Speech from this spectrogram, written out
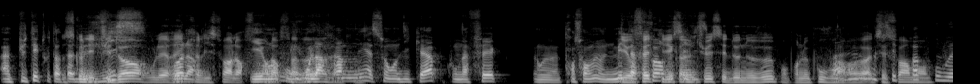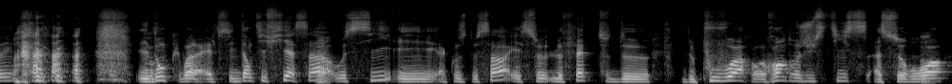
imputé tout un Parce tas que de les vices. Tudors voulaient réécrire Voilà. l'histoire à leur, Et on, leur l'a ramené à son handicap qu'on a fait euh, transformer en une Et au fait métaphore qu'il ait quand même tué ses deux neveux pour prendre le pouvoir, euh, Ah, accessoirement. c'est pas prouvé. et donc voilà, elle s'identifie à ça Ouais. aussi, et à cause de ça, et ce- le fait de, de pouvoir rendre justice à ce roi.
